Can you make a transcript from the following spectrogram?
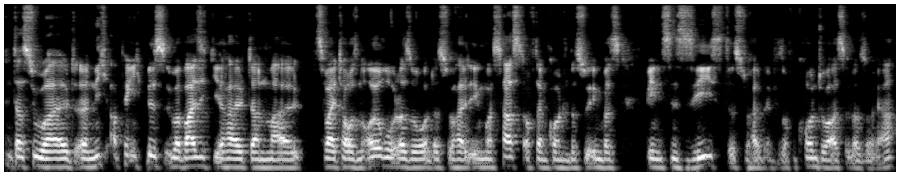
dass du halt äh, nicht abhängig bist, überweise ich dir halt dann mal 2000 Euro oder so, dass du halt irgendwas hast auf deinem Konto, dass du irgendwas wenigstens siehst, dass du halt etwas auf dem Konto hast oder so, ja.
